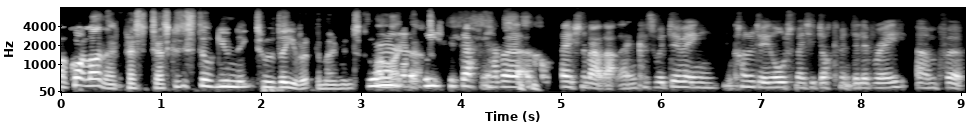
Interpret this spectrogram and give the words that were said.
I quite like that pest Tess because it's still unique to Aviva at the moment. Yeah, like we should definitely have a, a conversation about that then because we're doing we're kind of doing automated document delivery um, for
